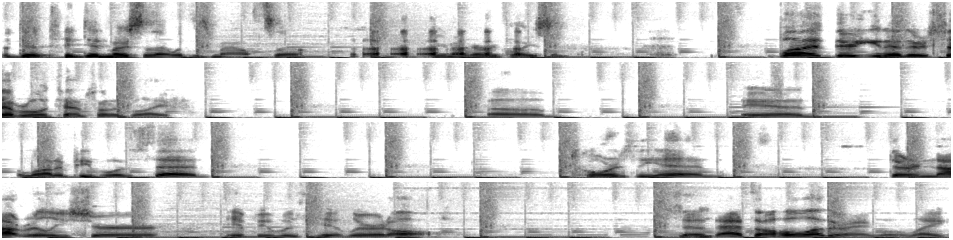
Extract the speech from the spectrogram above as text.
he did. He did most of that with his mouth, so you're not going to replace him. but there, you know, there's several attempts on his life, um, and a lot of people have said towards the end they're not really sure if it was Hitler at all. So Mhm. that's a whole other angle. Like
